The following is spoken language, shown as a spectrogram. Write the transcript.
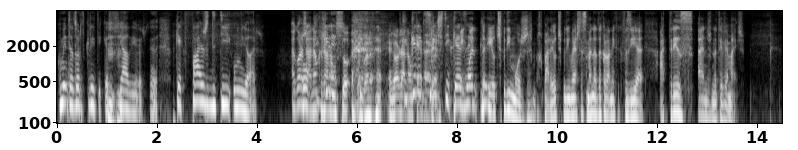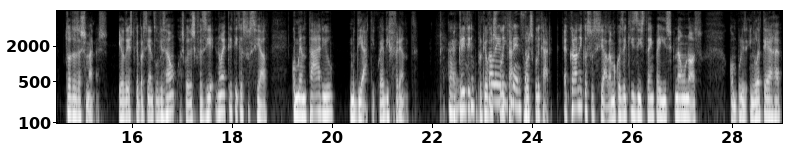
comentador de crítica Uhum. social e eh, o que é que faz de ti o melhor? Agora já não, que já não sou. Agora, já que não quero ser. características é Enquanto que- Eu despedi-me hoje, repara, eu despedi-me esta semana da crónica que fazia há 13 anos na TV. Todas as semanas. Eu, desde que aparecia em televisão, as coisas que fazia não é crítica social, comentário mediático, é diferente. Ok. A crítica, porque eu vou é a explicar, diferença? vou explicar. A crónica social é uma coisa que existe em países que não o nosso, como por exemplo Inglaterra,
